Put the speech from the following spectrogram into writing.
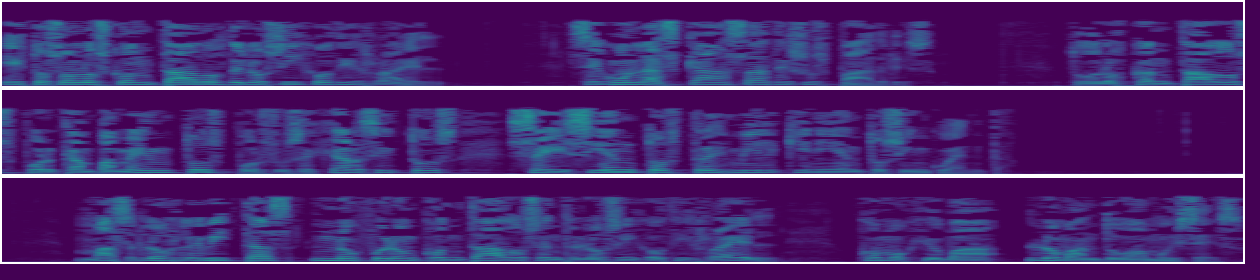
Estos son los contados de los hijos de Israel, según las casas de sus padres. Todos los contados por campamentos, por sus ejércitos, seiscientos tres mil quinientos cincuenta. Mas los levitas no fueron contados entre los hijos de Israel, como Jehová lo mandó a Moisés.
